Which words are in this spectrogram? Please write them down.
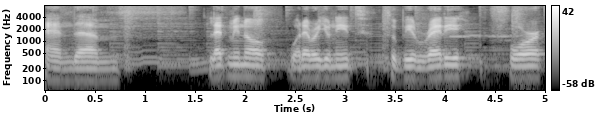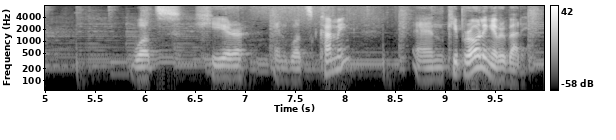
and um, let me know whatever you need to be ready for what's here and what's coming. And keep rolling, everybody.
